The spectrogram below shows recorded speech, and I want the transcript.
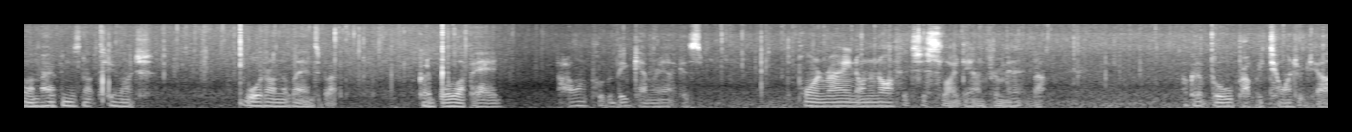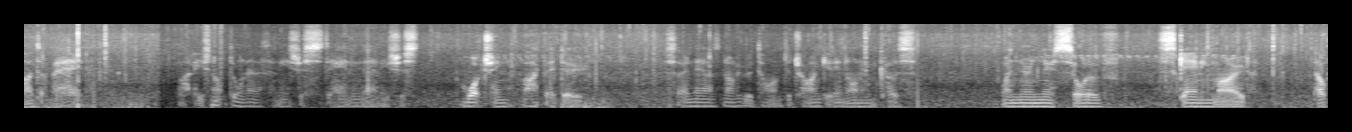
Well, I'm hoping there's not too much water on the lens, but I've got a ball up ahead. I don't want to pull the big camera out because the pouring rain on and off, it's just slowed down for a minute, but I've got a bull probably 200 yards up ahead. But he's not doing anything, he's just standing there and he's just watching like they do. So now's not a good time to try and get in on him because when they're in this sort of scanning mode, they'll,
